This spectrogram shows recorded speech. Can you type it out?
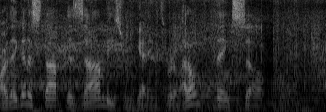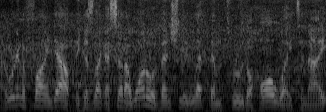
are they going to stop the zombies from getting through? I don't think so. And we're going to find out because, like I said, I want to eventually let them through the hallway tonight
